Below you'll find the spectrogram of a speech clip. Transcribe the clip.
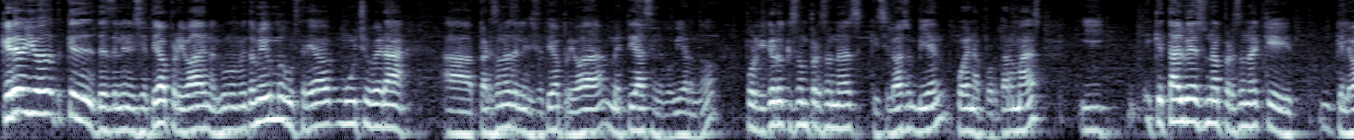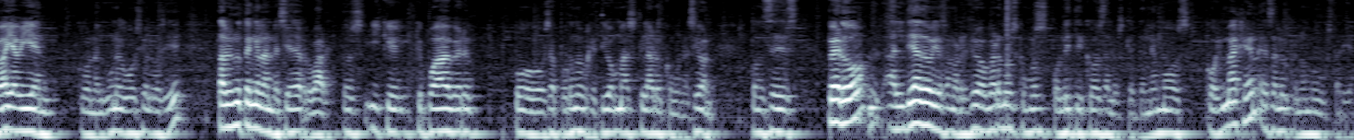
creo yo que desde la iniciativa privada en algún momento a mí me gustaría mucho ver a, personas de la iniciativa privada metidas en el gobierno, porque creo que son personas que si lo hacen bien pueden aportar más y, que tal vez una persona que, que le vaya bien con algún negocio o algo así, tal vez no tenga la necesidad de robar, entonces y que, que pueda po- o sea, por un objetivo más claro como nación. Entonces, pero al día de hoy, o sea, me refiero a vernos como esos políticos a los que tenemos coimagen, es algo que no me gustaría.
